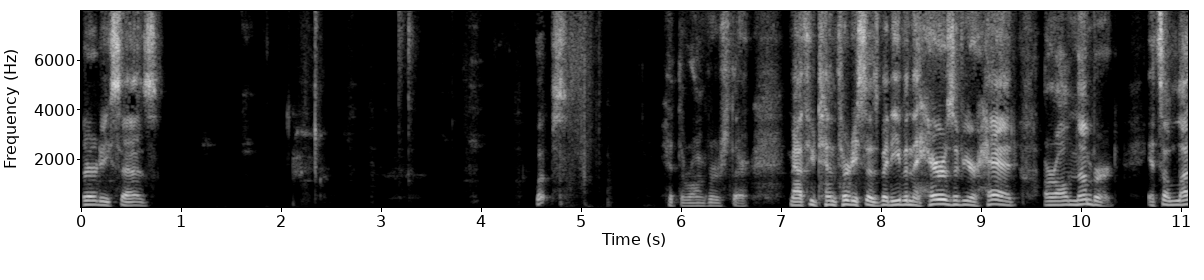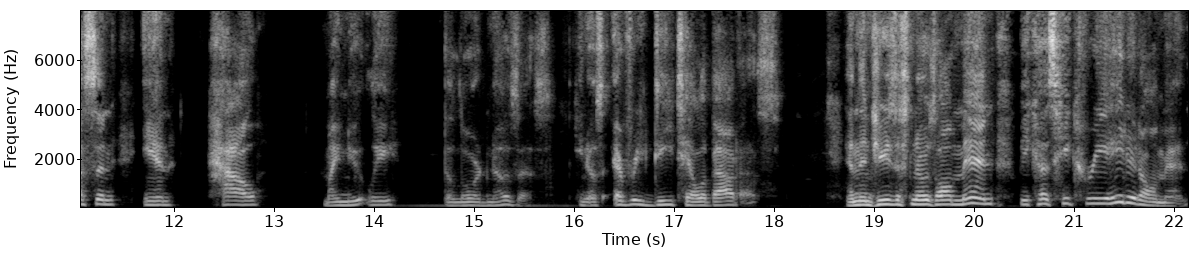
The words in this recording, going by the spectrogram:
30 says, whoops hit the wrong verse there. Matthew 10 30 says, But even the hairs of your head are all numbered. It's a lesson in how minutely the Lord knows us. He knows every detail about us. And then Jesus knows all men because he created all men.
